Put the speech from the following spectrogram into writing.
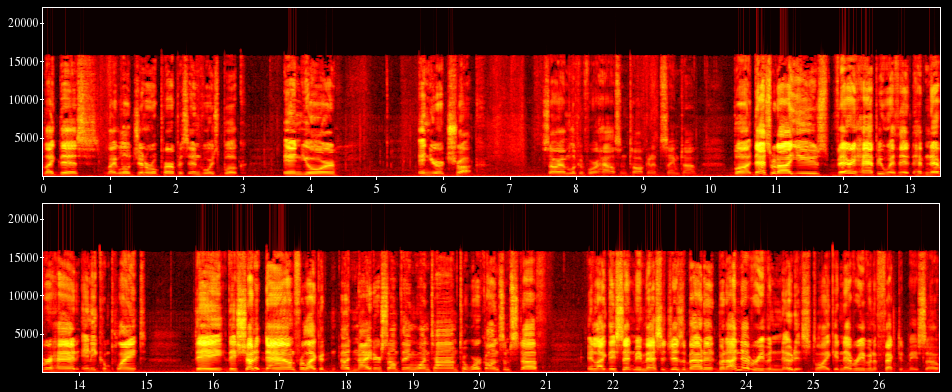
like this, like a little general purpose invoice book in your in your truck. Sorry, I'm looking for a house and talking at the same time. But that's what I use. Very happy with it. Have never had any complaint they they shut it down for like a, a night or something one time to work on some stuff. And like they sent me messages about it but i never even noticed. Like it never even affected me. So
